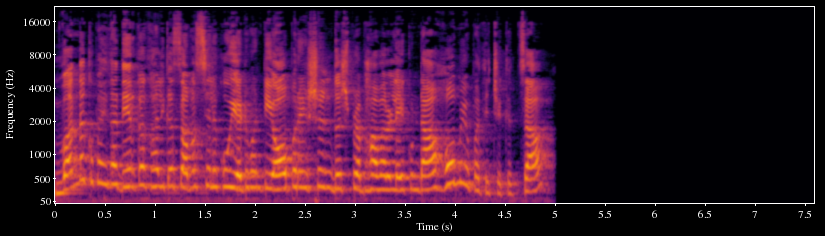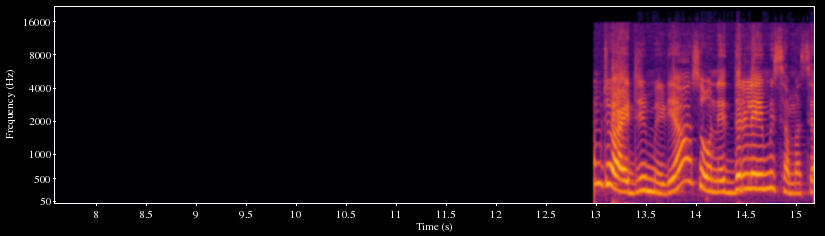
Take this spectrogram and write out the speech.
వందకు పైగా దీర్ఘకాలిక సమస్యలకు ఎటువంటి ఆపరేషన్ దుష్ప్రభావాలు లేకుండా హోమియోపతి చికిత్స. టు ఐడ్రీ మీడియా సో నిద్రలేమి సమస్య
